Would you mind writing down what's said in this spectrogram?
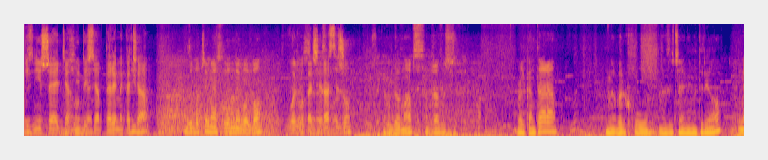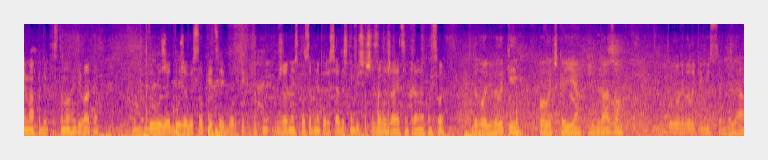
пізніше тягнутися перемикача. Zobaczymy słynny Volvo. Volvo перший раз сиджу. Google Maps одразу ж. Алькантара. Наверху надзвичайний матеріал. Нема куди просто ноги дівати. Дуже дуже високий цей бортик. Тут в жодний спосіб не пересядеш, тим більше, що заважає центральна консоль. Доволі великий, поличка є відразу. Доволі велике місце для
